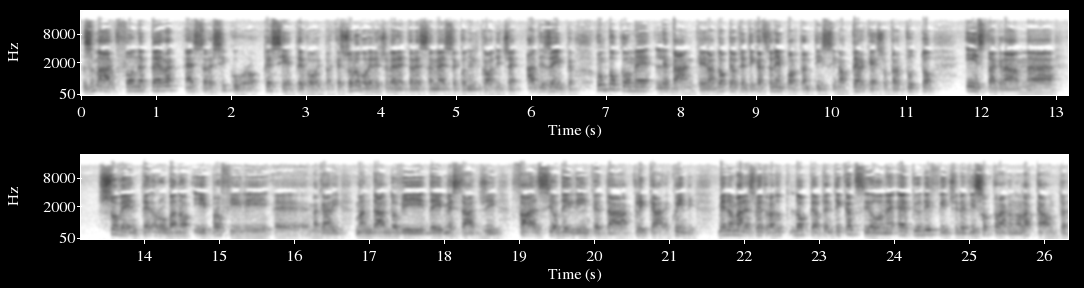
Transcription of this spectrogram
smartphone per essere sicuro che siete voi perché solo voi riceverete l'sms con il codice. Ad esempio un po' come le banche la doppia autenticazione è importantissima perché soprattutto Instagram eh, sovente rubano i profili, eh, magari mandandovi dei messaggi falsi o dei link da cliccare. Quindi, bene o male, se avete la doppia autenticazione è più difficile, vi sottraggono l'account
